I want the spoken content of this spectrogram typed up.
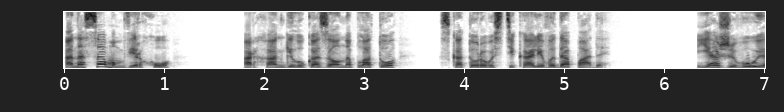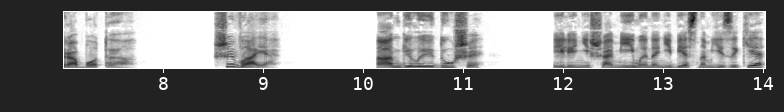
А на самом верху Архангел указал на плато, с которого стекали водопады. Я живу и работаю. Шивая. Ангелы и души, или нишамимы на небесном языке,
